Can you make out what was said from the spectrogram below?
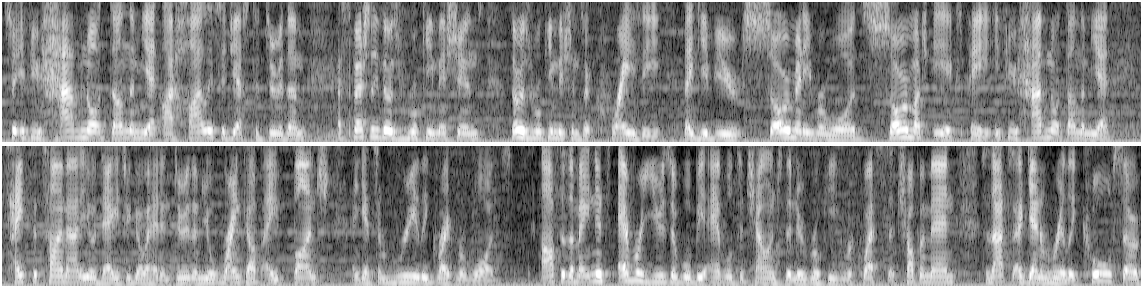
So if you have not done them yet, I highly suggest to do them, especially those rookie missions. Those rookie missions are crazy. They give you so many rewards, so much EXP. If you have not done them yet, take the time out of your day to go ahead and do them. You'll rank up a bunch and get some really great rewards. After the maintenance, every user will be able to challenge the new rookie requests at Chopperman. So that's again really cool. So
